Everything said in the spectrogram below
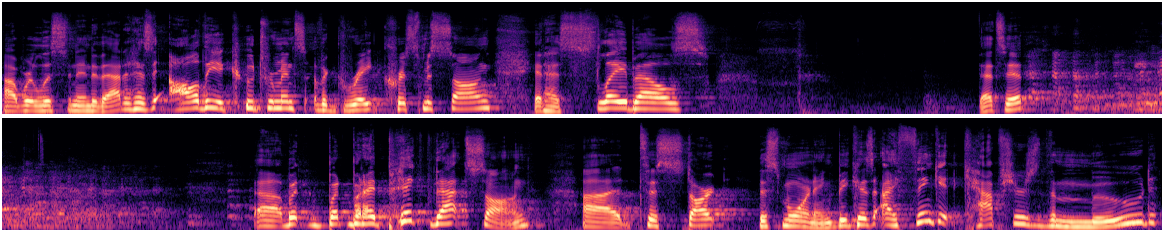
uh, were listening to that. It has all the accoutrements of a great Christmas song. It has sleigh bells. That's it. Uh, but, but, but I picked that song uh, to start this morning because I think it captures the mood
